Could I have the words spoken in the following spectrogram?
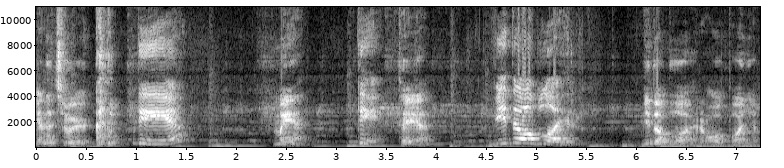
Я не чую. Ти. Ми, Ти. ти, Відеоблогер. відеоблогер. О, поняв.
